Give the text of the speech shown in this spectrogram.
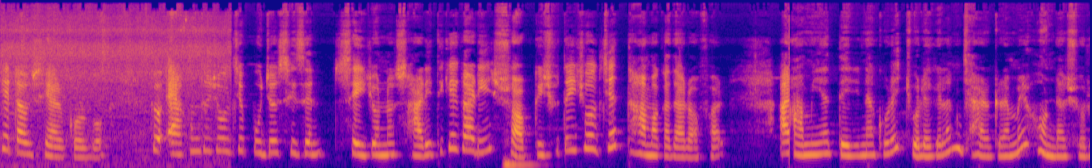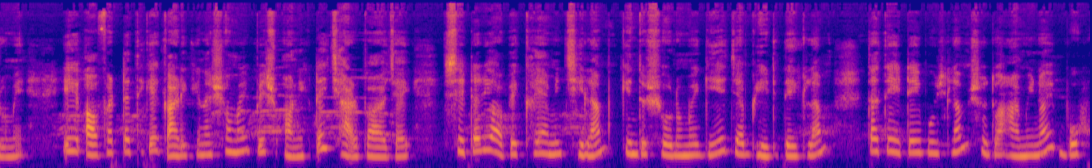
সেটাও শেয়ার করব। তো এখন তো চলছে পুজোর সিজন সেই জন্য শাড়ি থেকে গাড়ি সব কিছুতেই চলছে ধামাকাদার অফার আর আমি আর দেরি না করে চলে গেলাম ঝাড়গ্রামের হোন্ডা শোরুমে এই অফারটা থেকে গাড়ি কেনার সময় বেশ অনেকটাই ছাড় পাওয়া যায়। সেটারই অপেক্ষায় আমি ছিলাম, কিন্তু শোরুমে গিয়ে যা ভিড় দেখলাম, তাতে এটাই বুঝলাম শুধু আমি নয়, বহু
